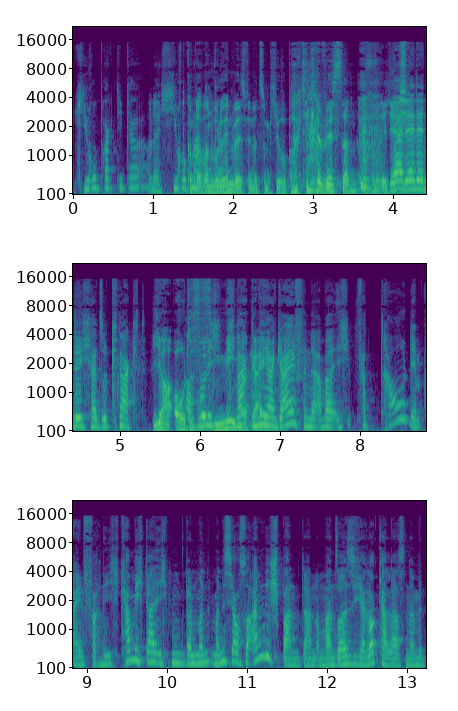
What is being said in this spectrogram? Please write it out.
Chiropraktiker oder Chiropraktiker. Kommt davon, wo du hin willst. Wenn du zum Chiropraktiker bist, dann ist richtig. ja, der, der dich halt so knackt. Ja, oh, das Obwohl ist mega geil. mega geil finde, aber ich vertraue dem einfach nicht. Ich kann mich da, ich, dann, man, man ist ja auch so angespannt dann und man soll sich ja locker lassen, damit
